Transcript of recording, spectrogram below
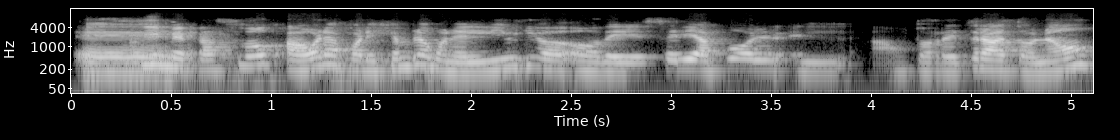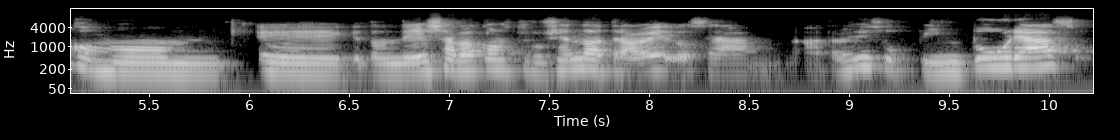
Eh, sí, me pasó ahora, por ejemplo, con el libro de Celia Paul, el autorretrato, ¿no? Como eh, donde ella va construyendo a través, o sea, a través de sus pinturas,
